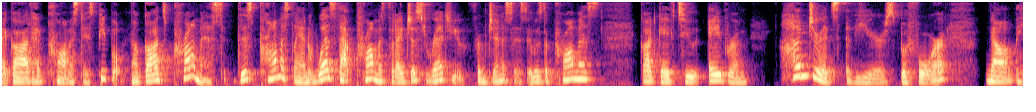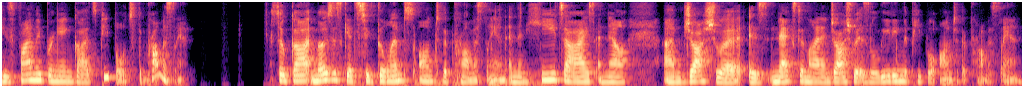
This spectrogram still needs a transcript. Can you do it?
that God had promised to his people. Now, God's promise, this promised land was that promise that I just read you from Genesis. It was the promise God gave to Abram hundreds of years before. Now he's finally bringing God's people to the promised land. So God, Moses gets to glimpse onto the promised land and then he dies. And now um, Joshua is next in line and Joshua is leading the people onto the promised land.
